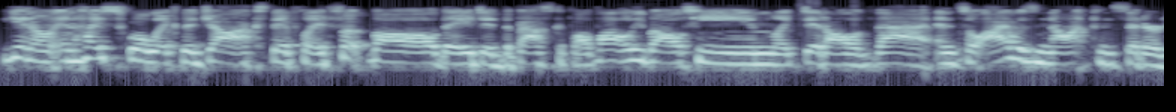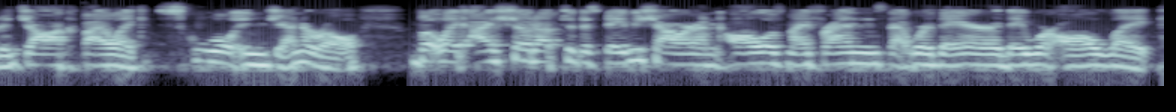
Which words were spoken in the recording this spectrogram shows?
you know, in high school, like the jocks, they played football, they did the basketball, volleyball team, like did all of that. And so I was not considered a jock by like school in general. But like I showed up to this baby shower and all of my friends that were there, they were all like,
